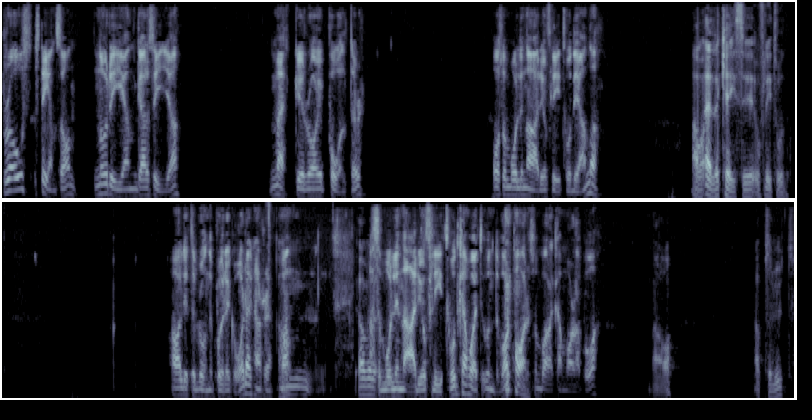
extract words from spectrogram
Rose Stensson, Norén Garcia, McIlroy Polter. Och så Molinari och Fleetwood igen då. Ja, eller Casey och Fleetwood. Ja, lite beroende på hur det går där kanske. Ja. Jag vill, alltså Molinari och Fleetwood kan vara ett underbart par som bara kan mala på. Ja. Absolut.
